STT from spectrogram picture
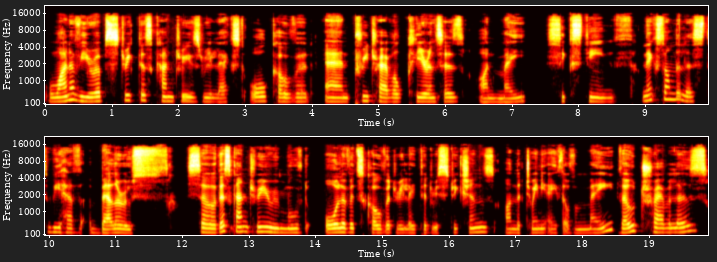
One of Europe's strictest countries relaxed all COVID and pre-travel clearances on May 16th. Next on the list, we have Belarus. So this country removed all of its COVID related restrictions on the 28th of May, though travelers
